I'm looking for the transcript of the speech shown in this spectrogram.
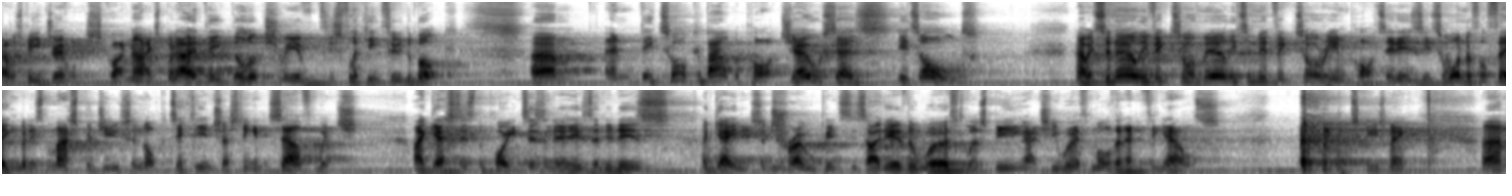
I was being driven, which is quite nice. But I had the, the luxury of just flicking through the book. Um, and they talk about the pot. Joe says it's old. Now, it's an early Victorian, early to mid-Victorian pot. It is, it's a wonderful thing, but it's mass-produced and not particularly interesting in itself, which I guess is the point, isn't it? Is that it is, again, it's a trope. It's this idea of the worthless being actually worth more than anything else. Excuse me. Um,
